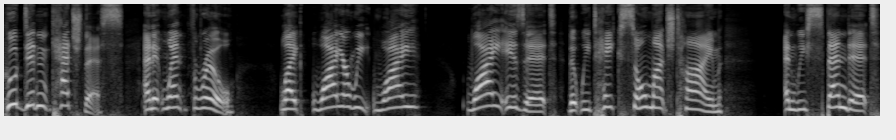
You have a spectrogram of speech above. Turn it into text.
Who didn't catch this? And it went through. Like, why are we why why is it that we take so much time and we spend it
